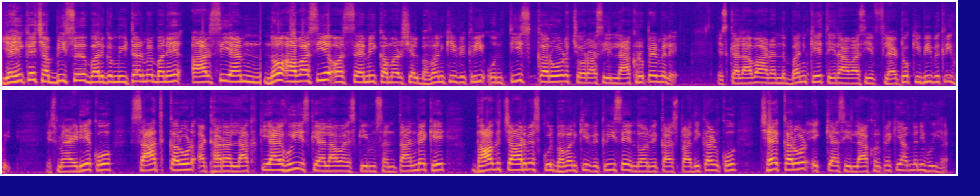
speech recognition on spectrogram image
यहीं के छब्बीस वर्ग मीटर में बने आरसीएम नौ आवासीय और सेमी कमर्शियल भवन की बिक्री उनतीस करोड़ चौरासी लाख रुपए मिले। इसके अलावा आनंद बन के तेरह आवासीय फ्लैटों की भी बिक्री हुई। इसमें आईडीए को सात करोड़ अठारह लाख की आय हुई। इसके अलावा स्कीम संतानवे के भाग चार में स्कूल भवन की बिक्री से इंदौर विकास प्राधिकरण को छह करोड़ इक्यासी लाख रुपए की आमदनी हुई है।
